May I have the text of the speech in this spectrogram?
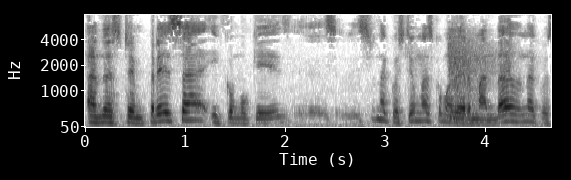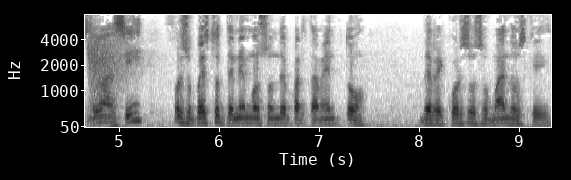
a nuestra empresa y como que es, es, una cuestión más como de hermandad, una cuestión así. Por supuesto tenemos un departamento de recursos humanos que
